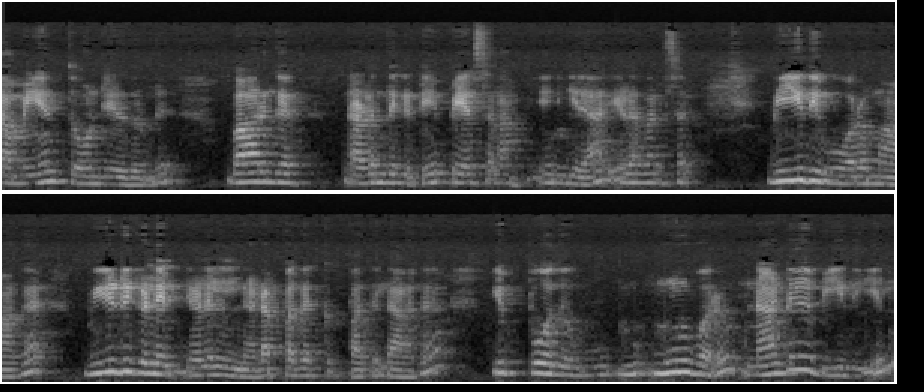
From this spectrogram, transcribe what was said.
சமயம் தோன்றியதுண்டு. பாருங்க நடந்துகிட்டே பேசலாம் என்கிறார் இளவரசர். வீதி ஓரமாக வீடுகளின் நிழலில் நடப்பதற்கு பதிலாக இப்போது மூவரும் நடு வீதியில்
